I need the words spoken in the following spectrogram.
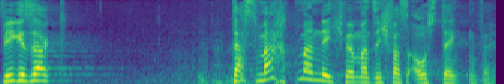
wie gesagt, das macht man nicht, wenn man sich was ausdenken will.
